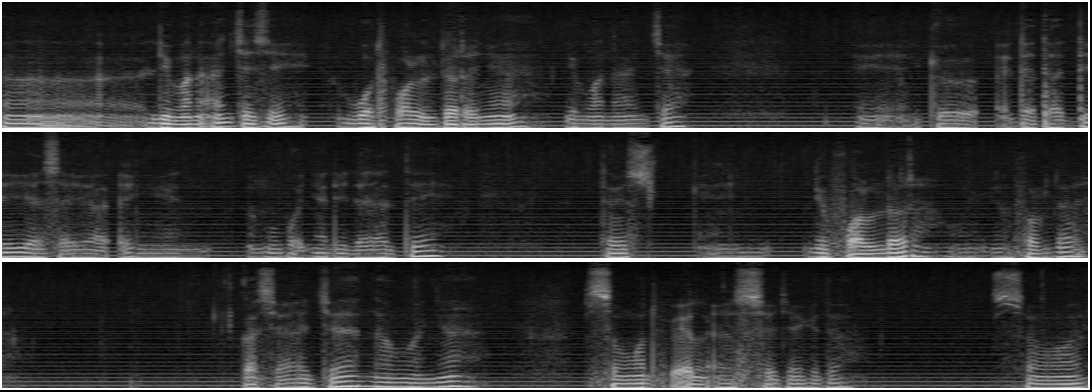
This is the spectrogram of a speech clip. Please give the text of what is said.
uh, di mana aja sih buat foldernya? Di mana aja? Eh, ke data D ya saya ingin membuatnya di data D. Terus eh, new folder new folder. Kasih aja namanya smart VLS saja gitu. Smart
